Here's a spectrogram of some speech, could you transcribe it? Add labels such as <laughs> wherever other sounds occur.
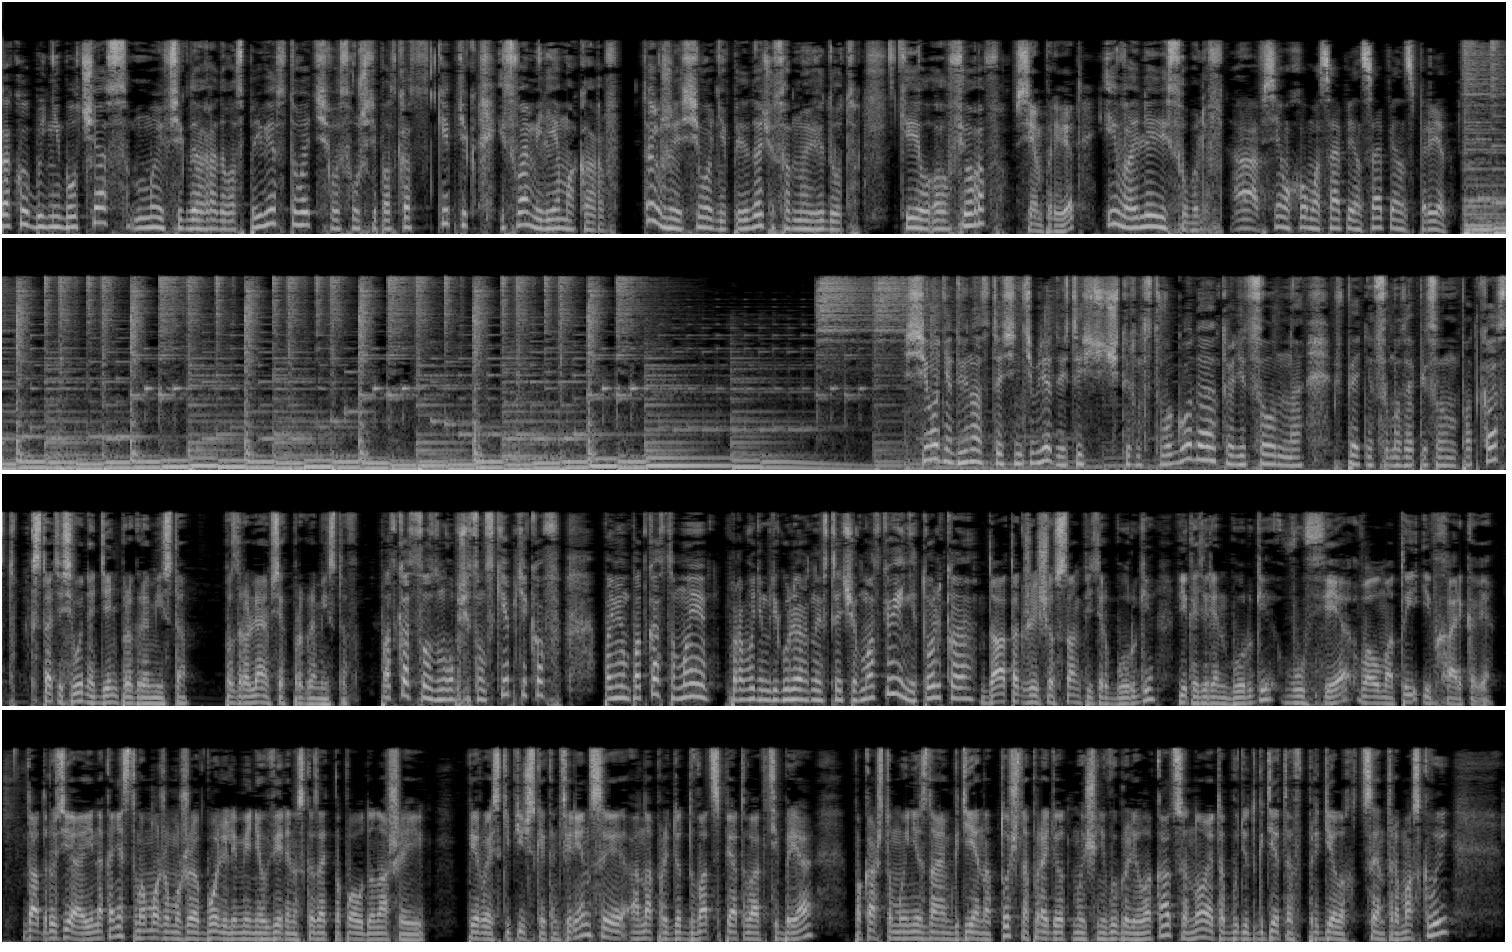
Какой бы ни был час, мы всегда рады вас приветствовать. Вы слушаете подкаст «Скептик» и с вами Илья Макаров. Также сегодня передачу со мной ведут Кирилл Алферов. Всем привет. И Валерий Соболев. А, всем Homo sapiens sapiens, привет. Сегодня 12 сентября 2014 года. Традиционно в пятницу мы записываем подкаст. Кстати, сегодня день программиста. Поздравляем всех программистов. Подкаст создан обществом скептиков. Помимо подкаста мы проводим регулярные встречи в Москве и не только. Да, а также еще в Санкт-Петербурге, в Екатеринбурге, в Уфе, в Алматы и в Харькове. Да, друзья, и наконец-то мы можем уже более или менее уверенно сказать по поводу нашей первой скептической конференции. Она пройдет 25 октября. Пока что мы не знаем, где она точно пройдет, мы еще не выбрали локацию, но это будет где-то в пределах центра Москвы.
